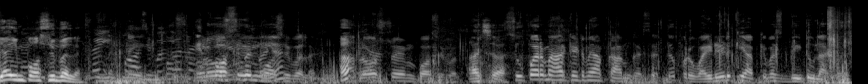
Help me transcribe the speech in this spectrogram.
या इम्पॉसिबल है? इम्पॉसिबल इम्पॉसिबल है। क्लोज टू इम्पॉसिबल अच्छा। सुपरमार्केट में आप काम कर सकते हो प्रोवाइडेड कि आपके पास B2 लैंग्वेज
